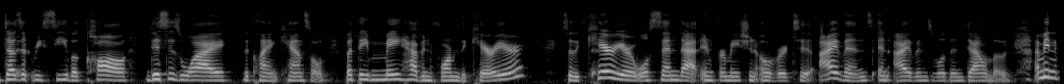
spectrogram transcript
doesn't receive a call. This is why the client canceled, but they may have informed the carrier so the carrier will send that information over to Ivans and Ivans will then download. I mean,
